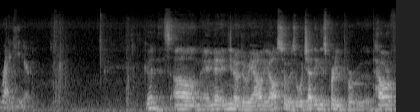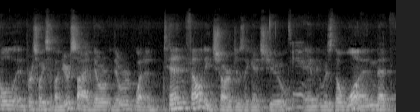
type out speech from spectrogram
right here. Goodness. Um, and then, you know, the reality also is, which I think is pretty per- powerful and persuasive on your side, there were, there were, what, 10 felony charges against you? 10. And it was the one that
